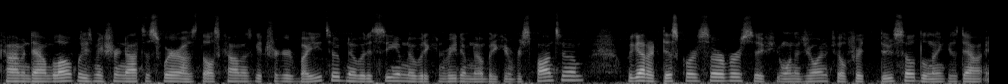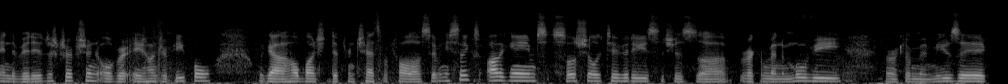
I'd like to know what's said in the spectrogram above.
comment down below. Please make sure not to swear as those comments get triggered by YouTube. Nobody see them, nobody can read them, nobody can respond to them. We got our Discord server, so if you want to join, feel free to do so. The link is down in the video description. Over 800 people. We got a whole bunch of different chats for Fallout 76, other games, social activities such as uh, recommend a movie, recommend music,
